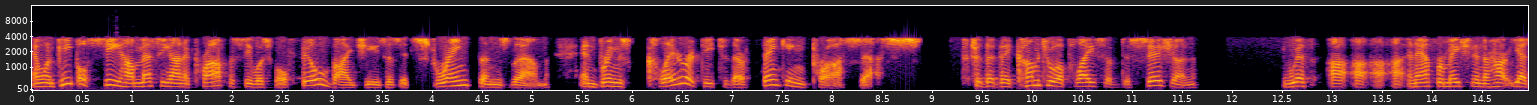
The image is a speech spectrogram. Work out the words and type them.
And when people see how messianic prophecy was fulfilled by Jesus, it strengthens them and brings clarity to their thinking process so that they come to a place of decision with uh, uh, uh, an affirmation in their heart yes,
